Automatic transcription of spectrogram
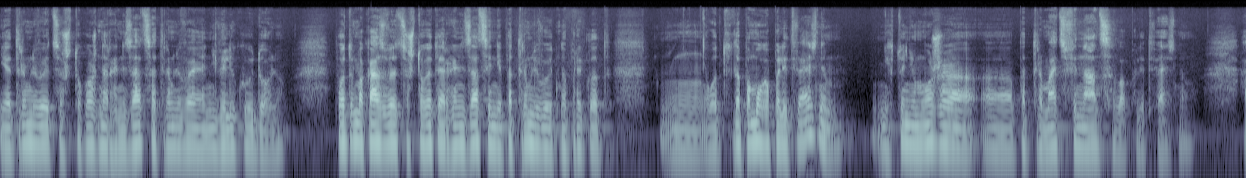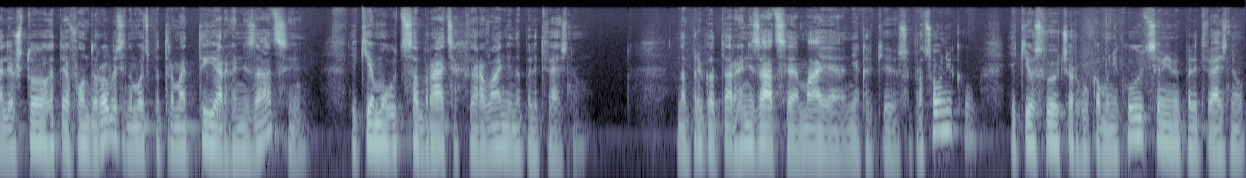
і атрымліваецца што кожная арганізацыя атрымлівае невялікую долю. Потым аказваецца што гэтыя арганізацыі не падтрымліваюць напрыклад вот дапамога палітвязням. Ніхто не можа падтрымаць фінансава палітвязняў але што гэтыя фонды робяць яны могуць падтрымаць тыя арганізацыі якія могуць сабраць ахвяраванні на палітвязню. Напрыклад, арганізацыя мае некалькі супрацоўнікаў, якія ў сваю чаргу камунікуюць сям'ямі палітвязняў,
